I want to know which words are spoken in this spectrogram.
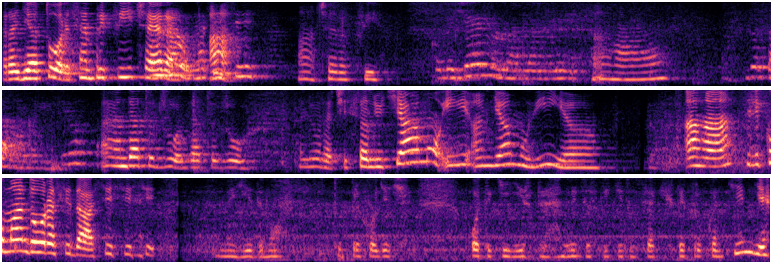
Radiatore, sempre qui c'era? Funziona, sì, ah. sì. Ah, c'era qui. Come c'era non l'hanno messo. Ah. Dove stava Maurizio? È andato giù, è andato giù. Allora ci salutiamo e andiamo via. Ага, телекоманда ora si dà, sì, sì, sì. Ми їдемо. Тут приходять котики їсти. Дивіться, скільки тут всяких тих рукантін є.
